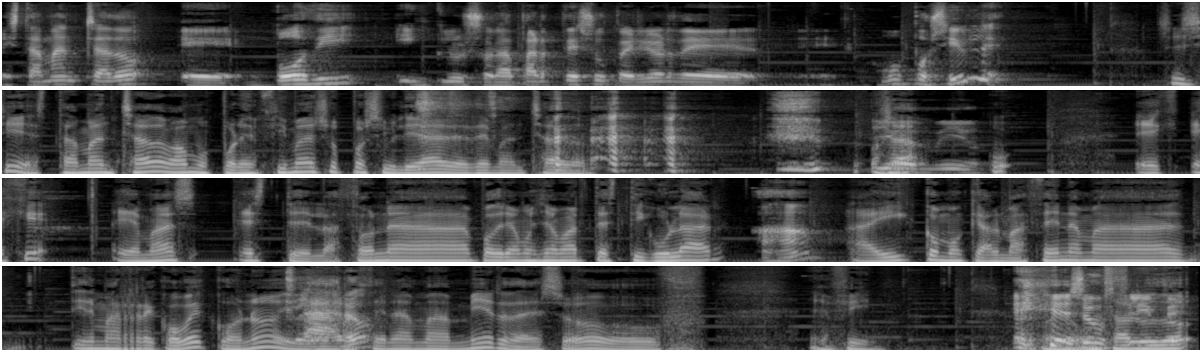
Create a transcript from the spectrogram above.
está manchado eh, body, incluso la parte superior de- ¿Cómo es posible? Sí, sí, está manchado, vamos, por encima de sus posibilidades de manchado. O sea, mío. u- es, es que, además, este, la zona, podríamos llamar testicular, Ajá. ahí como que almacena más, tiene más recoveco, ¿no? Y Claro. almacena más mierda, eso, uf, en fin. Bueno, es un, saludo, flipe.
